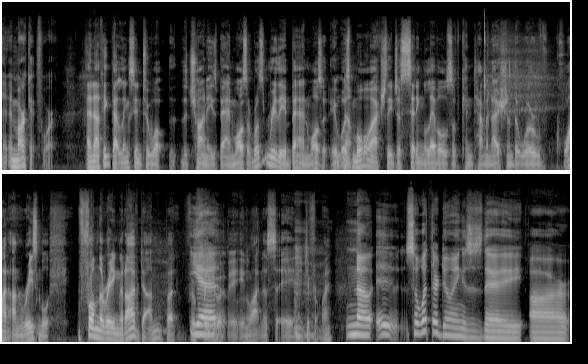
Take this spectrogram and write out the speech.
a market for it. And I think that links into what the Chinese ban was. It wasn't really a ban, was it? It was No. more actually just setting levels of contamination that were quite unreasonable from the reading that I've done, but feel Yeah. free to enlighten us in a different way. No, uh, so what they're doing is, is they are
